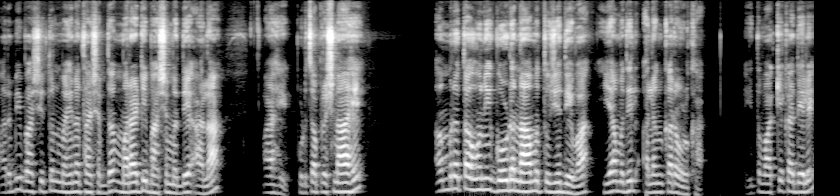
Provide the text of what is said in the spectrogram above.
अरबी भाषेतून मेहनत हा शब्द मराठी भाषेमध्ये आला आहे. पुढचा प्रश्न आहे अमृताहुनी गोड नाम तुझे देवा यामधील अलंकार ओळखा. इथं वाक्य काय दिले?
